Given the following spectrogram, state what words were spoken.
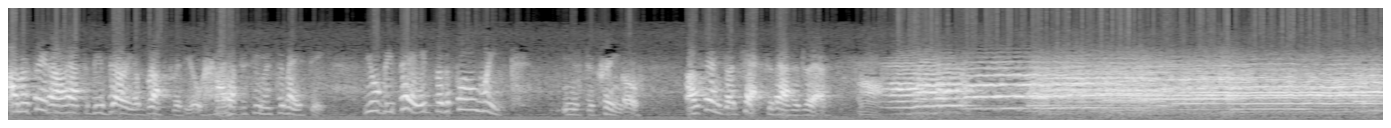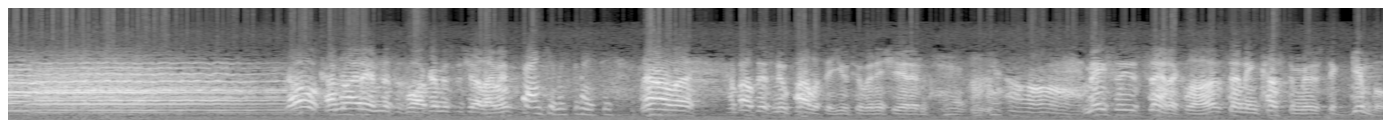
I'm afraid I'll have to be very abrupt with you. I have to see Mr. Macy. You'll be paid for the full week, Mr. Kringle. I'll send you a check to that address. No, come right in, Mrs. Walker, Mr. Shellhammer. Thank you, Mr. Macy. Now, uh, about this new policy you two initiated. Macy's Santa Claus sending customers to Gimbel.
